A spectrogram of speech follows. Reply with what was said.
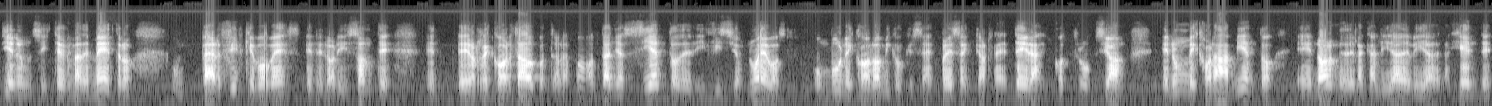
tiene un sistema de metro, un perfil que vos ves en el horizonte eh, recortado contra las montañas, cientos de edificios nuevos, un boom económico que se expresa en carreteras, en construcción, en un mejoramiento enorme de la calidad de vida de la gente,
